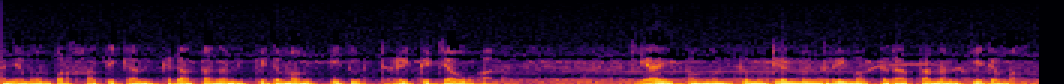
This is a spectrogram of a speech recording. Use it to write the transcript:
hanya memperhatikan kedatangan Kidemang itu dari kejauhan. Kiai Pangon kemudian menerima kedatangan Kidemang.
